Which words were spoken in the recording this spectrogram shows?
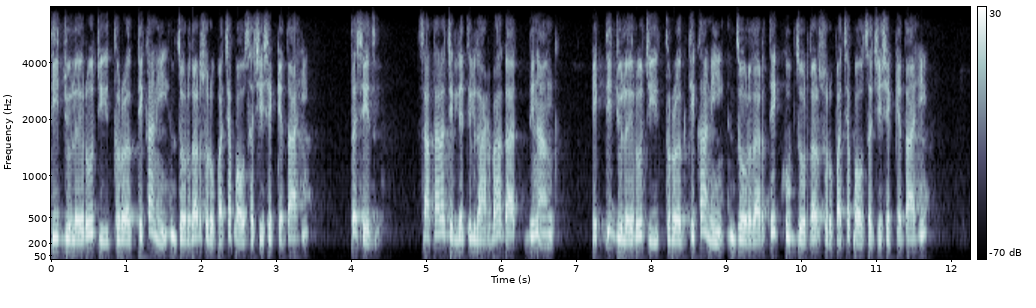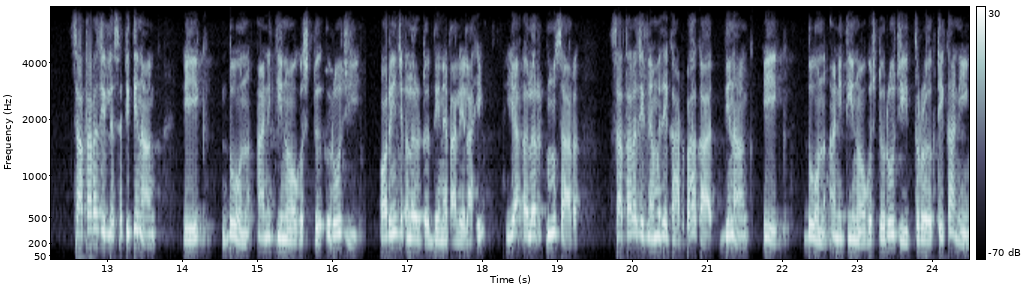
तीस जुलै रोजी तुरळक ठिकाणी जोरदार स्वरूपाच्या पावसाची शक्यता आहे. तसेच सातारा जिल्ह्यातील घाट भागात दिनांक एकतीस जुलै रोजी तुरळक ठिकाणी जोरदार ते खूप जोरदार स्वरूपाच्या पावसाची शक्यता आहे. सातारा जिल्ह्यासाठी दिनांक एक दोन आणि तीन ऑगस्ट रोजी ऑरेंज अलर्ट देण्यात आलेला आहे. या अलर्टनुसार सातारा जिल्ह्यामध्ये घाट भागात दिनांक एक दोन आणि तीन ऑगस्ट रोजी तुरळक ठिकाणी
